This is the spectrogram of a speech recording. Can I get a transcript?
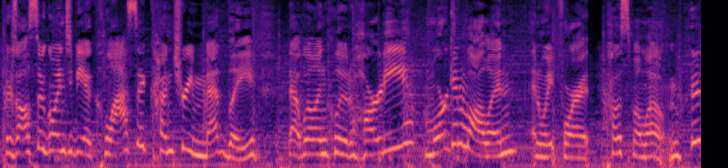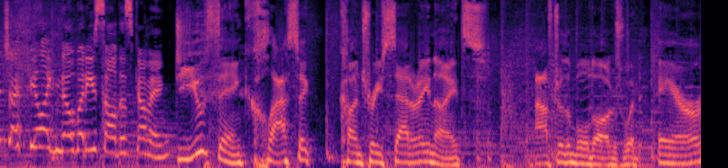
There's also going to be a classic country medley that will include Hardy, Morgan Wallen, and wait for it, Post Malone, which I feel like nobody saw this coming. Do you think classic country Saturday nights after the Bulldogs would air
